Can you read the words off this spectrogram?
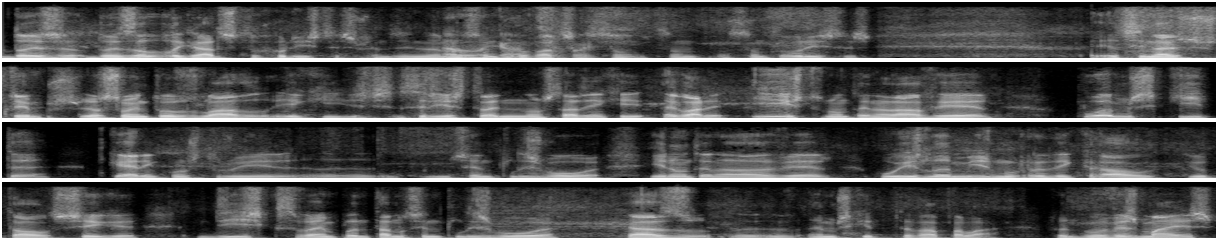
Dois, dois alegados terroristas, portanto, ainda não são Alegados, provados pois. que são, são, são terroristas. É Sinais dos tempos, eles estão em todo o lado e aqui seria estranho não estarem aqui. Agora, isto não tem nada a ver com a mesquita que querem construir eh, no centro de Lisboa. E não tem nada a ver com o islamismo radical que o tal Chega diz que se vai implantar no centro de Lisboa caso eh, a mesquita vá para lá. Portanto, uma vez mais,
